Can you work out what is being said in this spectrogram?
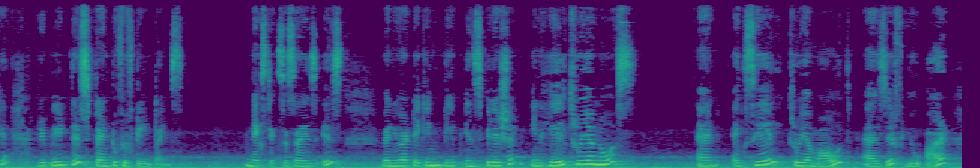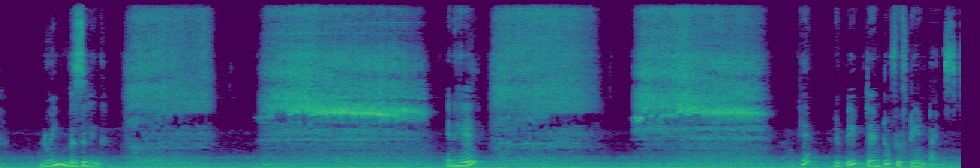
Okay. Repeat this 10 to 15 times. Next exercise is when you are taking deep inspiration, inhale through your nose and exhale through your mouth as if you are doing whistling. Inhale. Okay, repeat 10 to 15 times.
